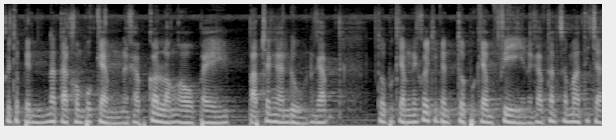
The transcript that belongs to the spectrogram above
ก็จะเป็นหน้าตาของโปรแกรมนะครับ ก็ลองเอาไปปรับใช้งานดูนะครับ ตัวโปรแกรมนี้ก็จะเป็นตัวโปรแกรมฟรีนะครับ ท่านสามารถที่จะ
